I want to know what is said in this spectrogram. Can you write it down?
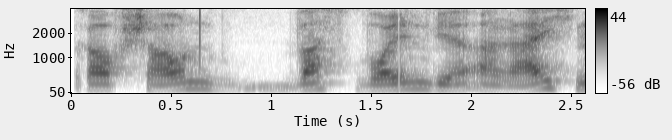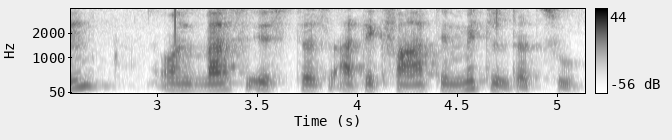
drauf schauen, was wollen wir erreichen und was ist das adäquate Mittel dazu.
